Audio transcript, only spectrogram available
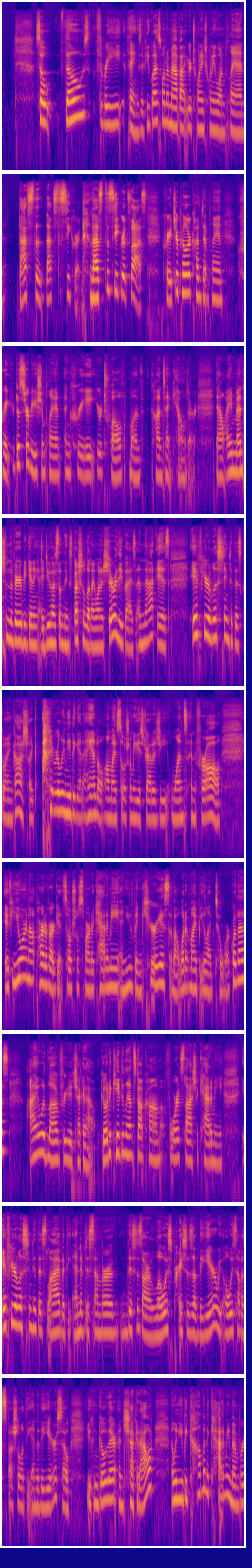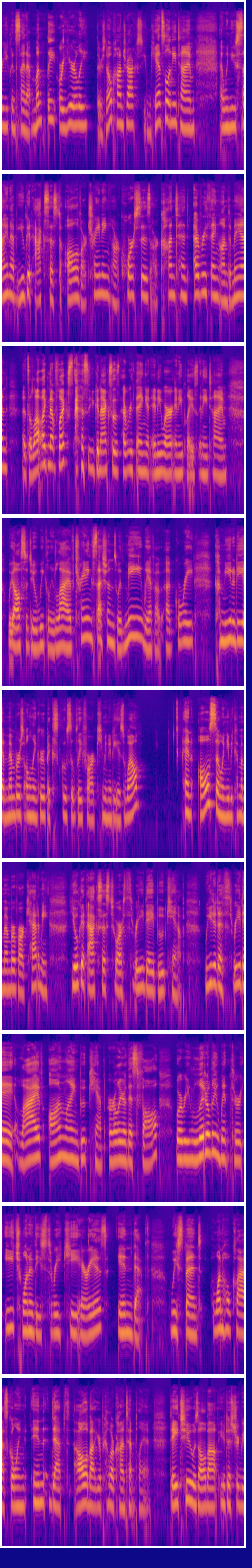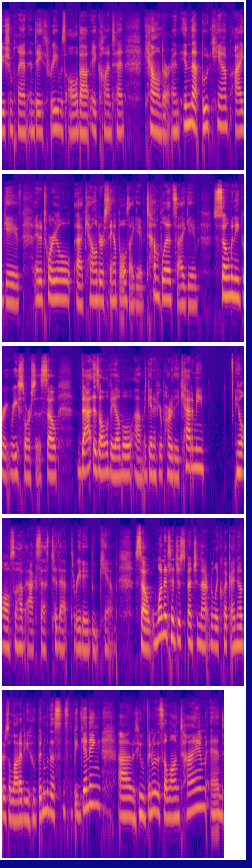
So those three things, if you guys want to map out your 2021 plan, That's the that's the secret. That's the secret sauce. Create your pillar content plan, create your distribution plan, and create your 12-month content calendar. Now, I mentioned in the very beginning, I do have something special that I want to share with you guys, and that is if you're listening to this going, gosh, like I really need to get a handle on my social media strategy once and for all. If you are not part of our Get Social Smart Academy and you've been curious about what it might be like to work with us, I would love for you to check it out. Go to katielance.com forward slash academy. If you're listening to this live at the end of December, this is our lowest prices of the year. We always have a special at the end of the year. So you can go there and check it out. And when you become an Academy member, you can sign up monthly or yearly. There's no contracts. You can cancel anytime. And when you sign up, you get access to all of our training, our courses, our content, everything on demand. It's a lot like Netflix, so you can access everything at anywhere, any place, anytime. We also do weekly live training sessions with me. We have a, a great community, a members only group exclusively for our community as well. And also, when you become a member of our academy, you'll get access to our three day boot camp. We did a three day live online boot camp earlier this fall where we literally went through each one of these three key areas in depth. We spent one whole class going in depth all about your pillar content plan. Day two was all about your distribution plan, and day three was all about a content calendar. And in that boot camp, I gave editorial uh, calendar samples, I gave templates, I gave so many great resources. So that is all available. Um, again, if you're part of the academy, You'll also have access to that three day boot camp. So, wanted to just mention that really quick. I know there's a lot of you who've been with us since the beginning, uh, who've been with us a long time, and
